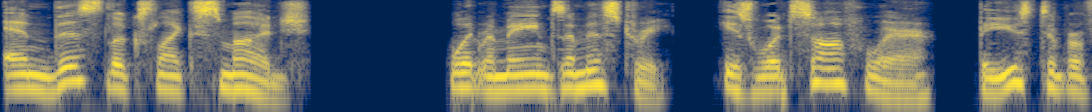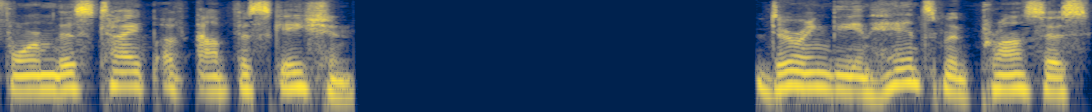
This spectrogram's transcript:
and this looks like smudge. What remains a mystery, is what software, they used to perform this type of obfuscation. During the enhancement process,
